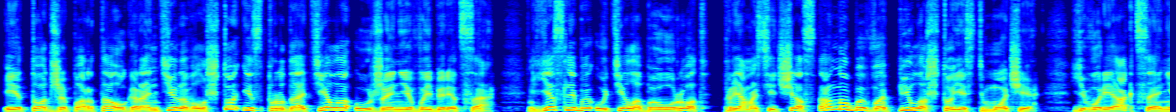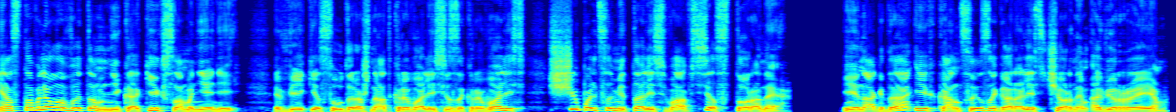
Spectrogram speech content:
И тот же портал гарантировал, что из пруда тело уже не выберется. Если бы у тела был урод, прямо сейчас оно бы вопило, что есть мочи. Его реакция не оставляла в этом никаких сомнений. Веки судорожно открывались и закрывались, щупальца метались во все стороны. Иногда их концы загорались черным оверреем,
